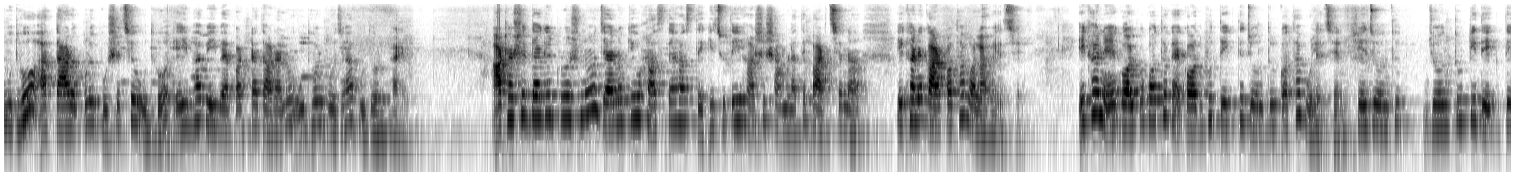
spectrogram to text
বুধো আর তার উপরে বসেছে উধো। এইভাবেই ব্যাপারটা দাঁড়াল উধোর বোঝা, বুধোর ঘাড়ে আঠাশের দাগের প্রশ্ন, যেন কেউ হাসতে হাসতে কিছুতেই হাসি সামলাতে পারছে না। এখানে কার কথা বলা হয়েছে? এখানে গল্পকথক এক অদ্ভুত দেখতে জন্তুর কথা বলেছেন। সেই জন্তু, জন্তুটি দেখতে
